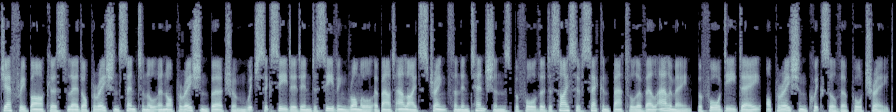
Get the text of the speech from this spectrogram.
Geoffrey Barkas led Operation Sentinel and Operation Bertram which succeeded in deceiving Rommel about Allied strength and intentions before the decisive Second Battle of El Alamein. Before D-Day, Operation Quicksilver portrayed,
